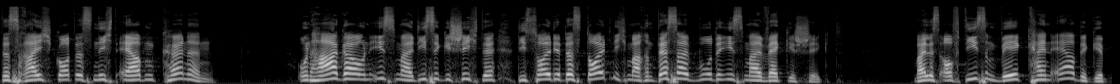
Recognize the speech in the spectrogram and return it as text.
das Reich Gottes nicht erben können. Und Hagar und Ismael, diese Geschichte, die soll dir das deutlich machen. Deshalb wurde Ismael weggeschickt. Weil es auf diesem Weg kein Erbe gibt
